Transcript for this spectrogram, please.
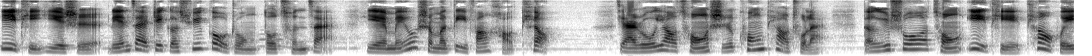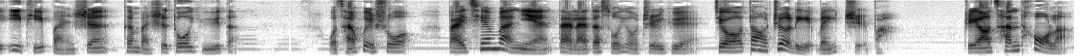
一体意识连在这个虚构中都存在。也没有什么地方好跳。假如要从时空跳出来，等于说从一体跳回一体本身，根本是多余的。我才会说，百千万年带来的所有制约，就到这里为止吧。只要参透了，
